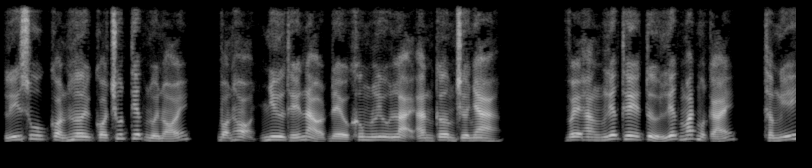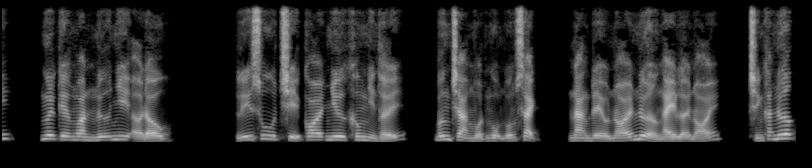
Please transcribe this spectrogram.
Lý Xu còn hơi có chút tiếc nuối nói, bọn họ như thế nào đều không lưu lại ăn cơm chưa nha. Vệ hằng liếc thê tử liếc mắt một cái, thầm nghĩ, ngươi kia ngoan nữ nhi ở đâu. Lý Xu chỉ coi như không nhìn thấy, bưng trà một ngụm uống sạch, nàng đều nói nửa ngày lời nói, chính khát nước,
